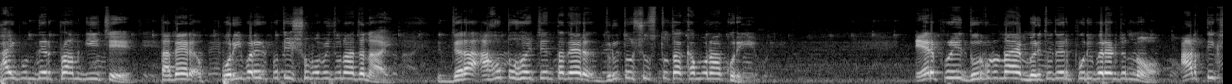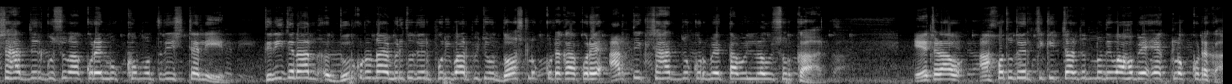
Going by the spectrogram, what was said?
ভাই বোনদের প্রাণ গিয়েছে, তাদের পরিবারের প্রতি সমবেদনা জানায় যারা আহত হয়েছেন, তাদের দ্রুত সুস্থতা কামনা করি। এরপরই দুর্ঘটনায় মৃতদের পরিবারের জন্য আর্থিক সাহায্যের ঘোষণা করেন মুখ্যমন্ত্রী স্ট্যালিন। তিনি জানান, দুর্ঘটনায় মৃতদের পরিবার পিছু দশ লক্ষ টাকা করে আর্থিক সাহায্য করবে তামিলনাড়ু সরকার। এছাড়াও আহতদের চিকিৎসার জন্য দেওয়া হবে এক লক্ষ টাকা।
